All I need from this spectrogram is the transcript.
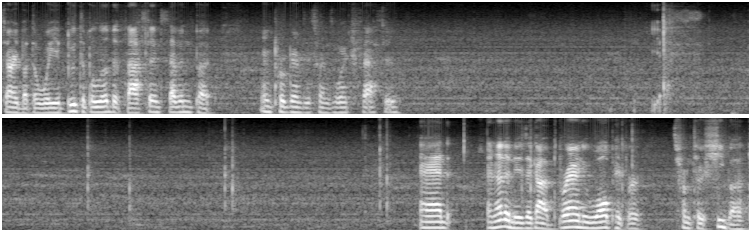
Sorry about the way it boots up a little bit faster in 7, but in programs this runs much faster. Yes. And another news, I got a brand new wallpaper. It's from Toshiba.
